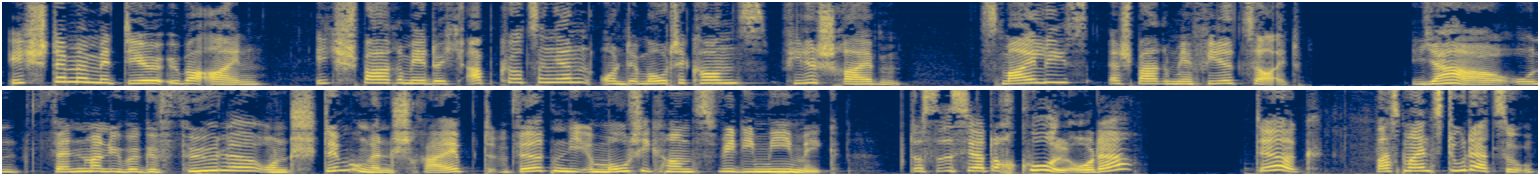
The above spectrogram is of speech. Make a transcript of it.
Ich stimme mit dir überein. Ich spare mir durch Abkürzungen und Emoticons viel Schreiben. Smileys ersparen mir viel Zeit. Ja, und wenn man über Gefühle und Stimmungen schreibt, wirken die Emoticons wie die Mimik. Das ist ja doch cool, oder? Dirk, was meinst du dazu?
